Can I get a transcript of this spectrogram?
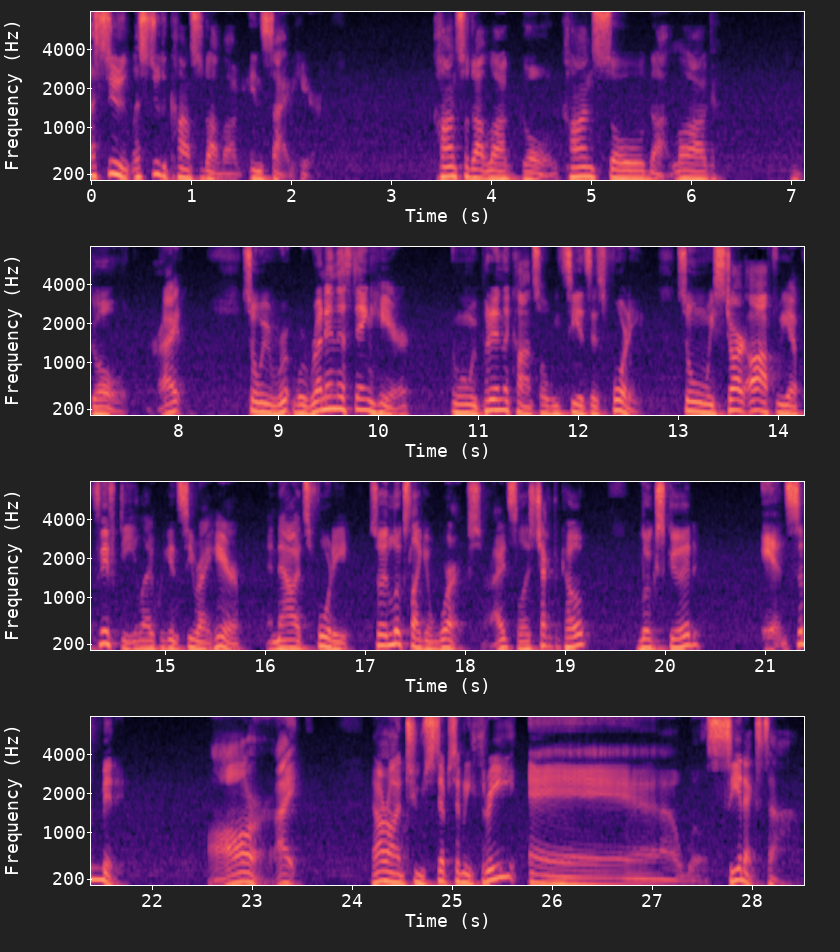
let's do let's do the console.log inside here. Console.log gold. Console.log gold. Right? So we we're running the thing here. And when we put it in the console, we see it says 40. So when we start off, we have 50, like we can see right here, and now it's 40. So it looks like it works. All right. So let's check the code. Looks good. And submit it. All right. Now we're on to step 73, and we'll see you next time.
